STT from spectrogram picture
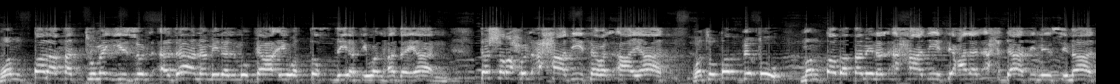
وانطلقت تميز الأذان من المكاء والتصدية والهذيان. تشرح الأحاديث والآيات وتطبق من طبق من الأحاديث على الأحداث من سمات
